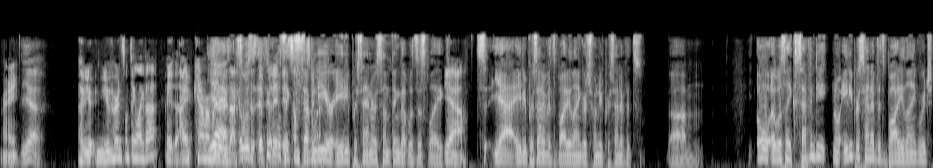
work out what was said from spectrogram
right? Yeah. Have you you've heard something like that? It, I can't remember yeah, the exact it was, I think it was like 70 or 80 percent or something that was just like yeah yeah 80 percent of its body language, 20 percent of its um oh, it was like 70, no, 80% of its body language,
